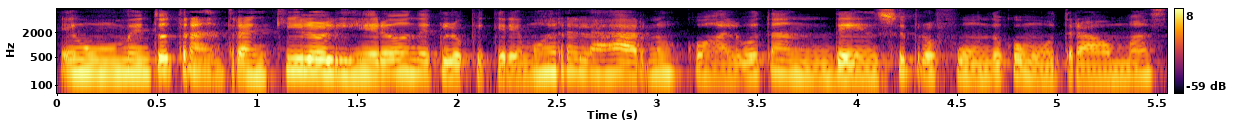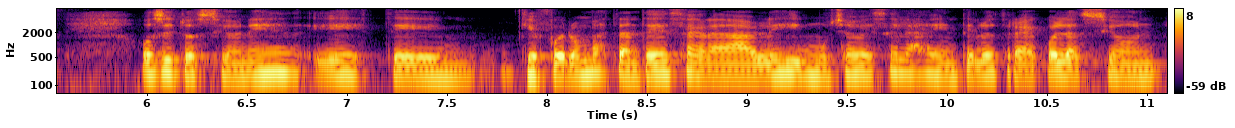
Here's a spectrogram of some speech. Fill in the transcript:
en un momento tranquilo, ligero, donde lo que queremos es relajarnos con algo tan denso y profundo como traumas o situaciones este, que fueron bastante desagradables y muchas veces la gente lo trae a colación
